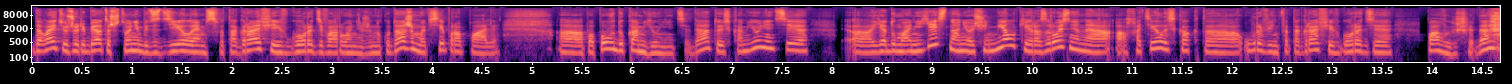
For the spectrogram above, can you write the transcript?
Давайте уже, ребята, что-нибудь сделаем с фотографией в городе Воронеже. Ну куда же мы все пропали? А, по поводу комьюнити, да, то есть комьюнити, а, я думаю, они есть, но они очень мелкие, разрозненные, а хотелось как-то уровень фотографий в городе повыше, да.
